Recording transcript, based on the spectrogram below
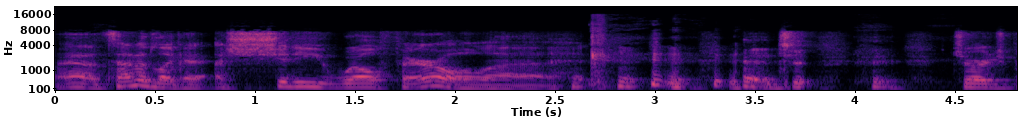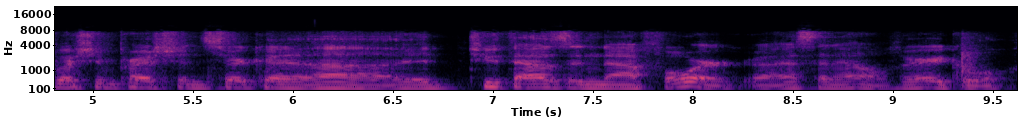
Wow, it sounded like a, a shitty Will Ferrell uh, George Bush impression circa uh, 2004 uh, SNL. Very cool.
